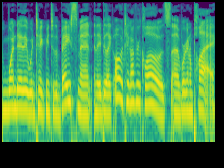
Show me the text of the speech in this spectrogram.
one day they would take me to the basement, and they'd be like, "Oh, take off your clothes, and we're gonna play."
